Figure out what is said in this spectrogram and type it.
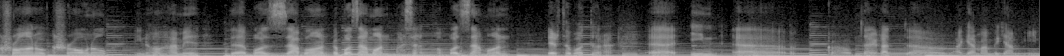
کرانو کرونو اینها همه با زبان با زمان مثلا با زمان ارتباط دارن. این در حقیقت اگر من بگم این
